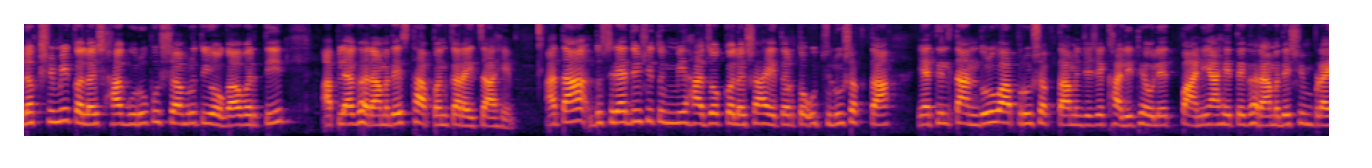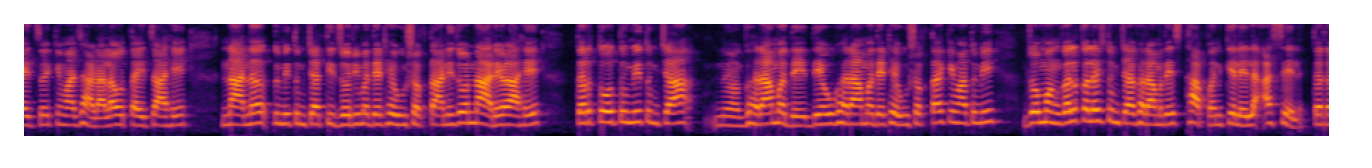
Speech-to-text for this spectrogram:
लक्ष्मी कलश हा गुरुपुष्यामृत योगावरती आपल्या घरामध्ये स्थापन करायचा आहे. आता दुसऱ्या दिवशी तुम्ही हा जो कलश आहे तर तो उचलू शकता. यातील तांदूळ वापरू शकता. म्हणजे जे खाली ठेवलेत पाणी आहे ते घरामध्ये शिंपडायचं किंवा झाडाला ओतायचं आहे. नाणं तुम्ही तुमच्या तिजोरीमध्ये ठेवू शकता आणि जो नारळ आहे तर तो तुम्ही तुमच्या घरामध्ये देवघरामध्ये ठेवू शकता किंवा तुम्ही जो मंगल कलश तुमच्या घरामध्ये स्थापन केलेला असेल तर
